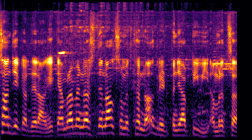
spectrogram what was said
ਸਾਂਝੇ ਕਰਦੇ ਰਹਾਂਗੇ। ਕੈਮਰਾਮੈਨ ਨਰਸ ਦੇ ਨਾਲ ਸੁਮਿਤ ਖੰਨਾ ਗ੍ਰੇਟ ਪੰਜਾਬ ਟੀਵੀ ਅੰਮ੍ਰਿਤਸਰ।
